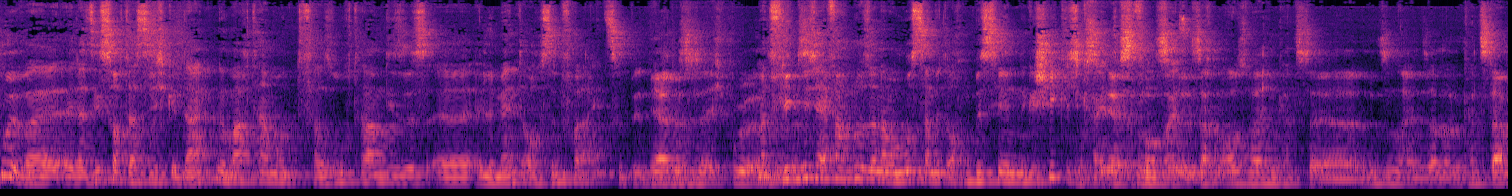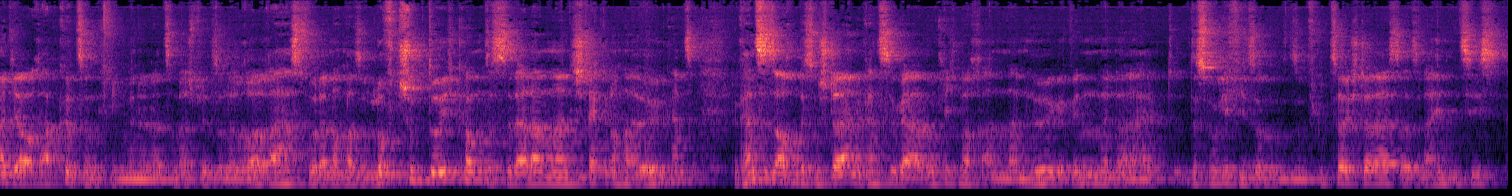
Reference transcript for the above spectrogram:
cool, weil äh, da siehst du auch, dass sie sich Gedanken gemacht haben und versucht haben, dieses äh, Element auch sinnvoll einzubinden. Ja, das ist echt cool. man Also fliegt nicht einfach nur, sondern man muss damit auch ein bisschen eine Geschicklichkeit erstens äh, vorweisen. Sachen ausweichen, kannst da ja Münzen einsammeln und kannst damit ja auch Abkürzungen kriegen, wenn du da zum Beispiel so eine Röhre hast, wo da nochmal so ein Luftschub durchkommt, dass du da dann mal die Strecke nochmal erhöhen kannst. Du kannst es auch ein bisschen steuern, du kannst sogar wirklich noch an, an Höhe gewinnen, wenn du halt das wirklich wie so ein, so ein Flugzeug steuerst, also nach hinten ziehst.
